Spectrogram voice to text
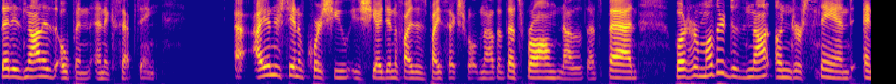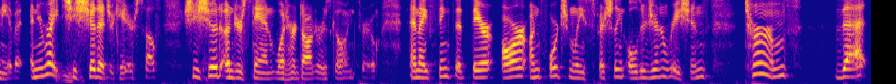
that is not as open and accepting, I I understand, of course, she she identifies as bisexual. Not that that's wrong, not that that's bad, but her mother does not understand any of it. And you're right; she mm. should educate herself. She should understand what her daughter is going through. And I think that there are, unfortunately, especially in older generations, terms that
